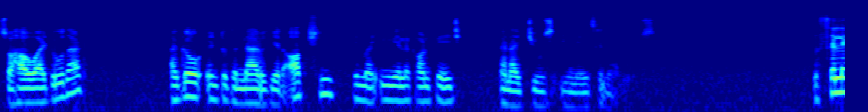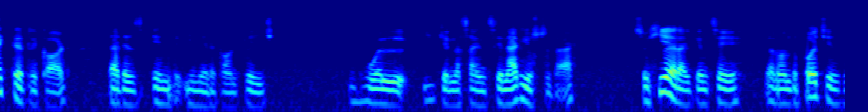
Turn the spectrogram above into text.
So how I do that? I go into the navigate option in my email account page and I choose email scenarios. The selected record that is in the email account page will you can assign scenarios to that. So here I can say that on the purchase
